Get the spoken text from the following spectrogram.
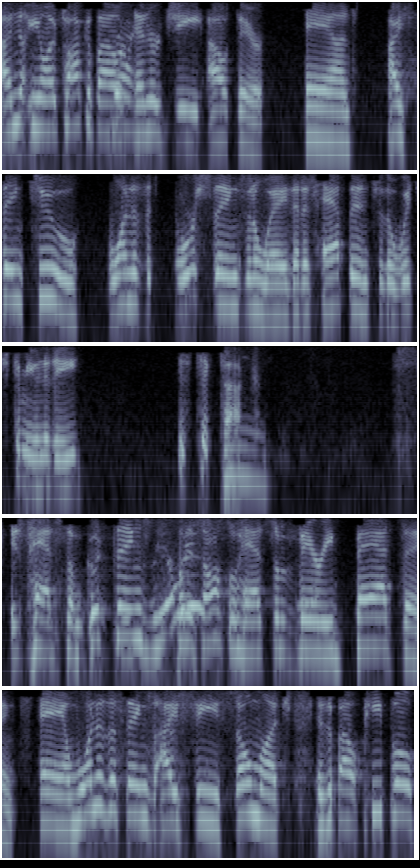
I know, you know, I talk about Right. energy out there, and I think too one of the worst things in a way that has happened to the witch community is TikTok. Mm. It's had some good things, Really? but it's also had some very bad things. And one of the things I see so much is about people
